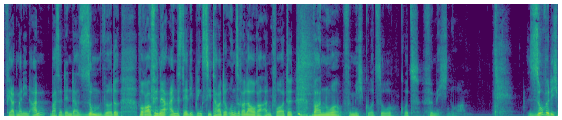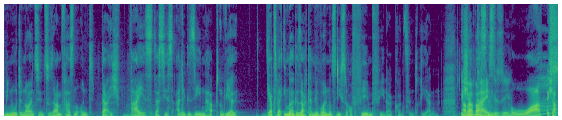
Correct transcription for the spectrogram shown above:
fährt man ihn an, was er denn da summen würde, woraufhin er eines der Lieblingszitate unserer Laura antwortet, war nur für mich kurz so, kurz für mich nur. So würde ich Minute 19 zusammenfassen und da ich weiß, dass ihr es alle gesehen habt und wir ja zwar immer gesagt haben, wir wollen uns nicht so auf Filmfehler konzentrieren. Ich aber hab was keinen ist, gesehen. What? Ich habe,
